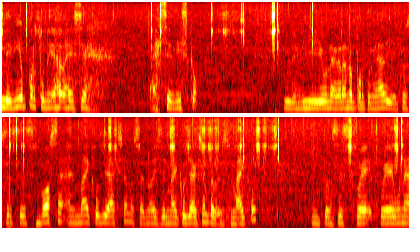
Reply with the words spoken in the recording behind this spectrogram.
le di oportunidad a ese, a ese disco. Le di una gran oportunidad y entonces es Bossa and Michael Jackson, o sea, no dice Michael Jackson, pero es Michael. Entonces fue, fue una,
